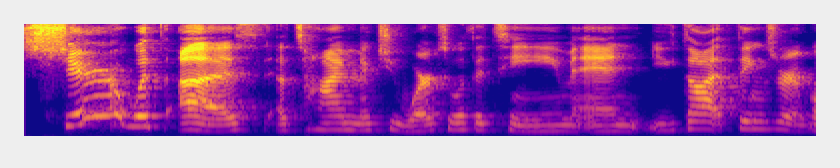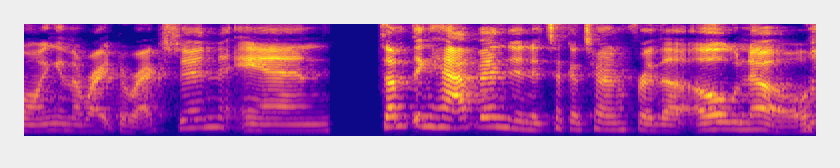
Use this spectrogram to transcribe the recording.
Share with us a time that you worked with a team and you thought things were going in the right direction and something happened and it took a turn for the oh no.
